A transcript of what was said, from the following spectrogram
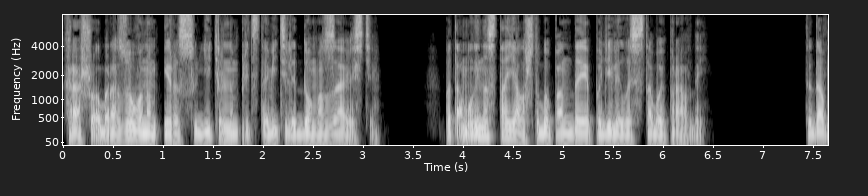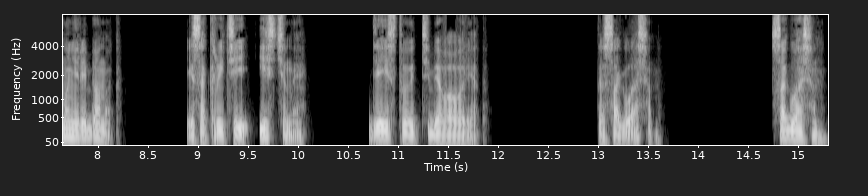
хорошо образованном и рассудительном представителе Дома Зависти. Потому и настоял, чтобы Пандея поделилась с тобой правдой. Ты давно не ребенок, и сокрытие истины действует тебе во вред. Ты согласен? Согласен.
